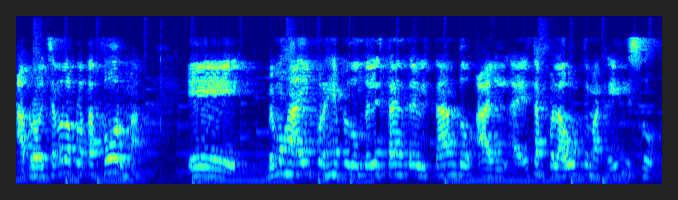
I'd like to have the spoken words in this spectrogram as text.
aprovechando la plataforma. Eh, vemos ahí, por ejemplo, donde él está entrevistando, al, esta fue la última que hizo,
